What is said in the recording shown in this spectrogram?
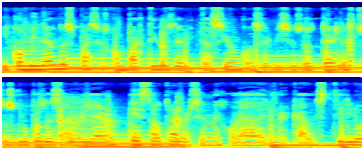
y combinando espacios compartidos de habitación con servicios de hotel, estos grupos desarrollaron esta otra versión mejorada del mercado estilo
